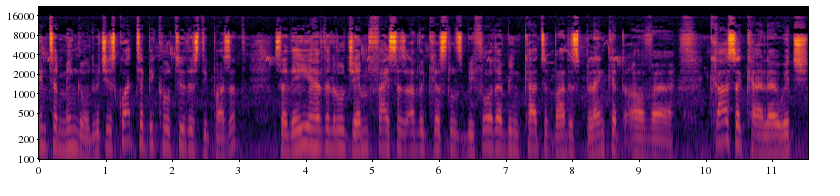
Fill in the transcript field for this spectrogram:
intermingled, which is quite typical to this deposit. So there you have the little gem faces of the crystals before they've been coated by this blanket of uh, which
